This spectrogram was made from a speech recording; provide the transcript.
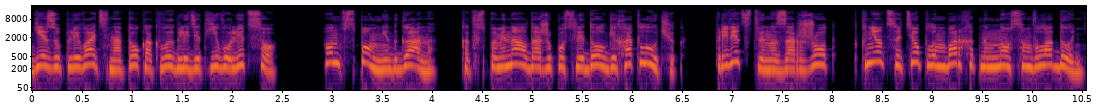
Гезу плевать на то, как выглядит его лицо. Он вспомнит Гана, как вспоминал даже после долгих отлучек. Приветственно заржет, ткнется теплым бархатным носом в ладонь.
